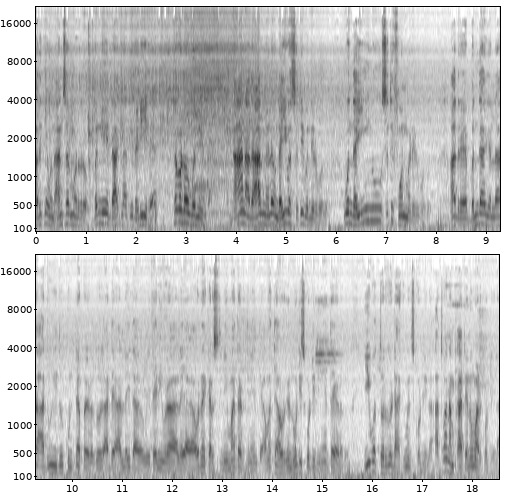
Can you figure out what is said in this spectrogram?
ಅದಕ್ಕೆ ಒಂದು ಆನ್ಸರ್ ಮಾಡಿದ್ರು. ಬನ್ನಿ, ದಾಖಲಾತಿ ರೆಡಿ ಇದೆ ತೊಗೊಂಡೋಗಿ ಬನ್ನಿ ಅಂತ. ನಾನು ಅದಾದಮೇಲೆ ಒಂದು ಐವತ್ತು ಸತಿ ಬಂದಿರ್ಬೋದು. ಒಂದು ಐನೂರು ಸತಿ ಫೋನ್ ಮಾಡಿರ್ಬೋದು. ಆದರೆ ಬಂದಾಗೆಲ್ಲ ಅದು ಇದು ಕುಂಟನಪ್ಪ ಹೇಳೋದು, ಅದೇ ಅಲ್ಲಿದೆ ನೀವು ಅಲ್ಲೇ ಅವ್ರನ್ನೇ ಕರೆಸ್ತೀನಿ, ಮಾತಾಡ್ತೀನಿ ಅಂತ ಮತ್ತೆ ಅವ್ರಿಗೆ ನೋಟಿಸ್ ಕೊಟ್ಟಿದ್ದೀನಿ ಅಂತ ಹೇಳೋದು. ಇವತ್ತವರೆಗೂ ಡಾಕ್ಯುಮೆಂಟ್ಸ್ ಕೊಡಲಿಲ್ಲ, ಅಥವಾ ನಮ್ಮ ಖಾತೆನೂ ಮಾಡಿಕೊಡ್ಲಿಲ್ಲ.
